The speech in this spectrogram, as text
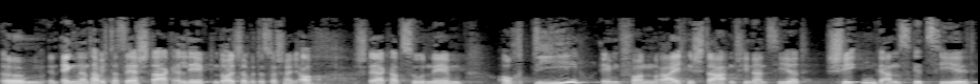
ähm, in England habe ich das sehr stark erlebt, in Deutschland wird es wahrscheinlich auch stärker zunehmen. Auch die, eben von reichen Staaten finanziert, schicken ganz gezielt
